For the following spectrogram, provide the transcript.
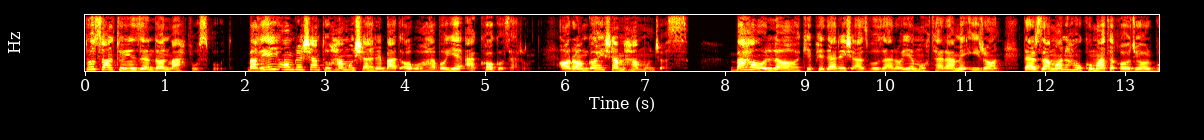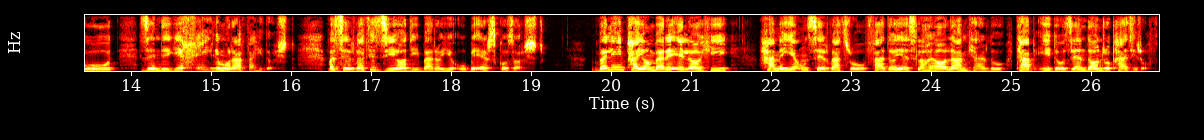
دو سال تو این زندان محبوس بود. بقیه عمرش هم تو همون شهر بد آب و هوای عکا گذروند. آرامگاهش هم همونجاست. بهاءالله که پدرش از وزرای محترم ایران در زمان حکومت قاجار بود زندگی خیلی مرفهی داشت و ثروت زیادی برای او به ارث گذاشت. ولی این پیامبر الهی همه اون ثروت رو فدای اصلاح عالم کرد و تبعید و زندان رو پذیرفت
